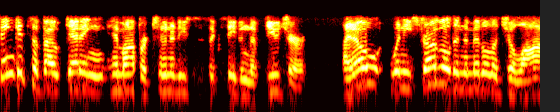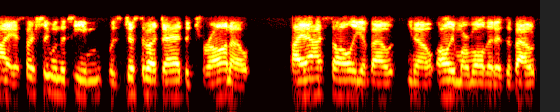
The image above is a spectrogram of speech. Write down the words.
think it's about getting him opportunities to succeed in the future. I know when he struggled in the middle of July, especially when the team was just about to head to Toronto, I asked Ollie about, you know, Ollie Marmol that is about,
